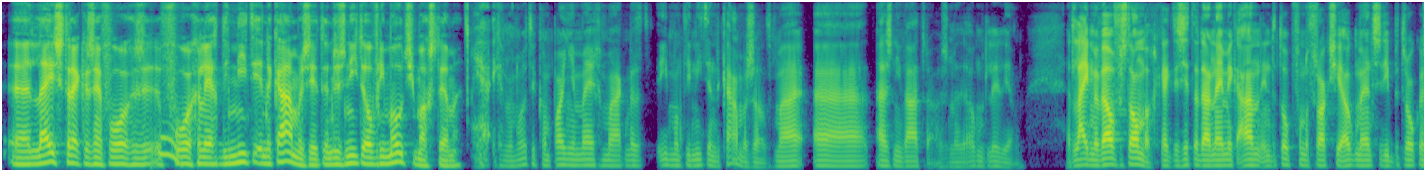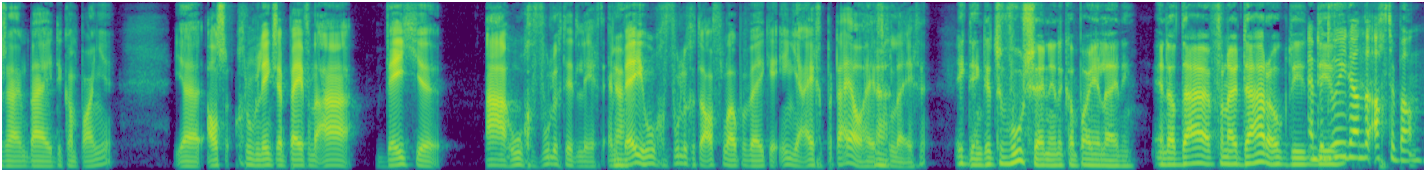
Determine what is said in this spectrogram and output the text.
eh lijsttrekker zijn voorge- voorgelegd die niet in de Kamer zitten en dus niet over die motie mag stemmen? Ja, ik heb nog nooit een campagne meegemaakt met iemand die niet in de Kamer zat. Maar eh dat is niet waar trouwens, met, ook met Lilian. Het lijkt me wel verstandig. Kijk, er zitten daar, neem ik aan, in de top van de fractie ook mensen die betrokken zijn bij de campagne. Ja, als GroenLinks en PvdA weet je A, hoe gevoelig dit ligt. En Ja. B, hoe gevoelig het de afgelopen weken in je eigen partij al heeft Ja. gelegen. Ik denk dat ze woest zijn in de campagneleiding. En dat daar, vanuit daar ook die... En die- bedoel je dan de achterban?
